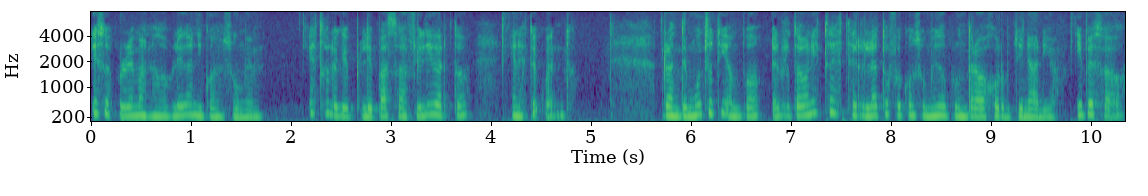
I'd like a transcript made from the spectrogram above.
esos problemas nos doblegan y consumen. Esto es lo que le pasa a Filiberto en este cuento. Durante mucho tiempo, el protagonista de este relato fue consumido por un trabajo rutinario y pesado,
